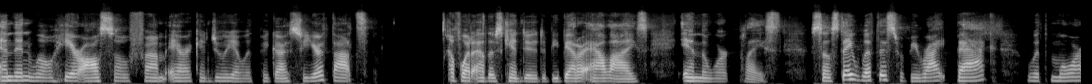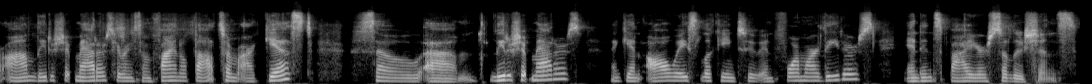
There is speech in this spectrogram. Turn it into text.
and then we'll hear also from Eric and Julia with regards to your thoughts of what others can do to be better allies in the workplace. So stay with us. We'll be right back with more on Leadership Matters, hearing some final thoughts from our guest. So, um, Leadership Matters, again, always looking to inform our leaders and inspire solutions.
